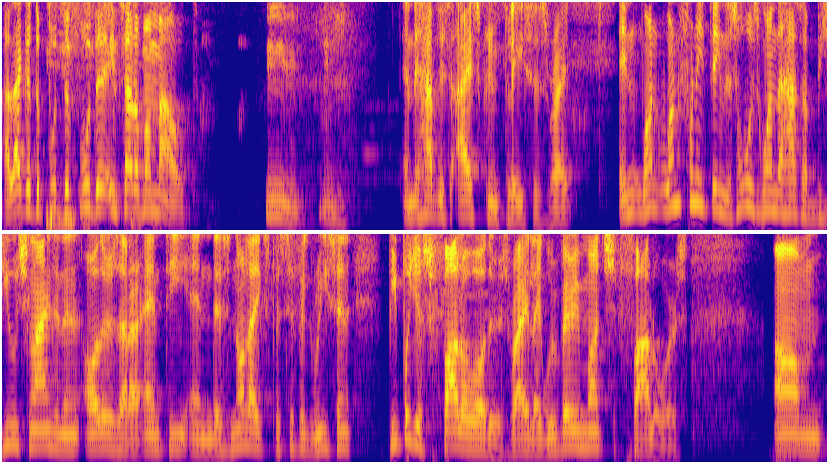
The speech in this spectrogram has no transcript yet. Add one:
I like it to put the food inside of my mouth. Mm, mm. And they have these ice cream places, right? And one one funny thing, there's always one that has a huge lines, and then others that are empty, and there's no like specific reason. People just follow others, right? Like we're very much followers. Um,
